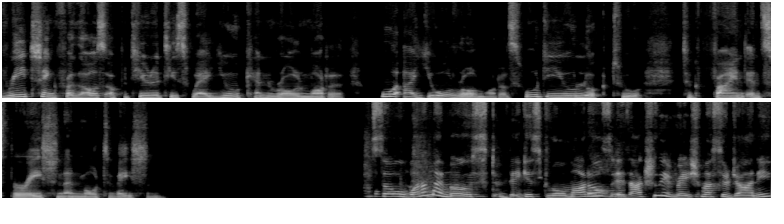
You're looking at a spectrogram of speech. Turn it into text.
reaching for those opportunities where you can role model. Who are your role models? Who do you look to to find inspiration and motivation? So one of my most biggest role models is actually Reshma Saujani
